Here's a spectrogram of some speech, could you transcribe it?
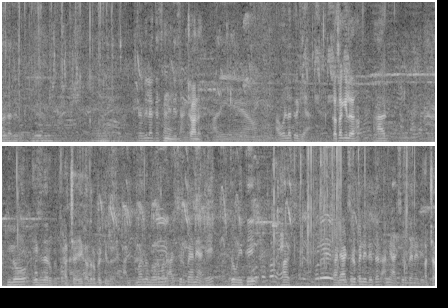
आता ते- चवीला कसं आहे ते हम्म, सांगा. छान आहे. आणि अं, आवडला तर घ्या. कसा किलो आहे हा? हा किलो एक हजार रुपये. अच्छा एक हजार रुपये किलो आहे. आणि तुम्हाला नॉर्मल आठशे रुपयाने आहे. जो इथे हा साडेआठशे रुपयाने देतात आम्ही आठशे रुपयाने देतो. अच्छा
